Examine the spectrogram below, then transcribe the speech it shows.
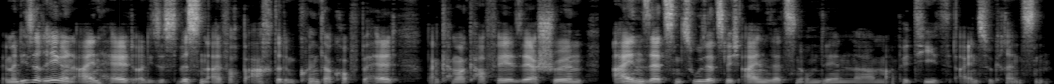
Wenn man diese Regeln einhält oder dieses Wissen einfach beachtet, im Hinterkopf behält, dann kann man Kaffee sehr schön einsetzen, zusätzlich einsetzen, um den ähm, Appetit einzugrenzen.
